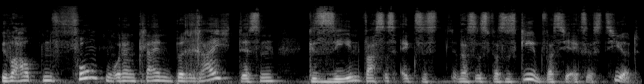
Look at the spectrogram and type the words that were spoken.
überhaupt einen Funken oder einen kleinen Bereich dessen gesehen, was es exist was es, was es gibt, was hier existiert.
